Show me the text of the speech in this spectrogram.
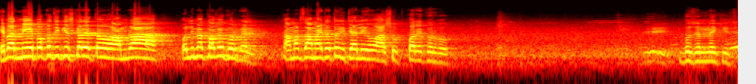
এবার মেয়ে পক্ষ জিজ্ঞেস করে, তো আমরা অলিমা কবে করবেন? আমার জামাইটা তো ইটালি, ও আসুক, পরে করব। বুঝুন নাই কিছু?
